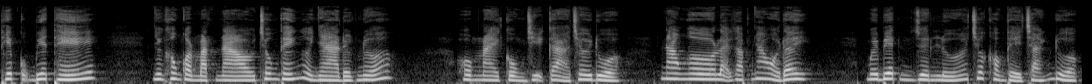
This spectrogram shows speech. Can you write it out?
Thiếp cũng biết thế, Nhưng không còn mặt nào trông thấy người nhà được nữa. Hôm nay cùng chị cả chơi đùa, Nào ngờ lại gặp nhau ở đây. Mới biết duyên lứa trước không thể tránh được.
